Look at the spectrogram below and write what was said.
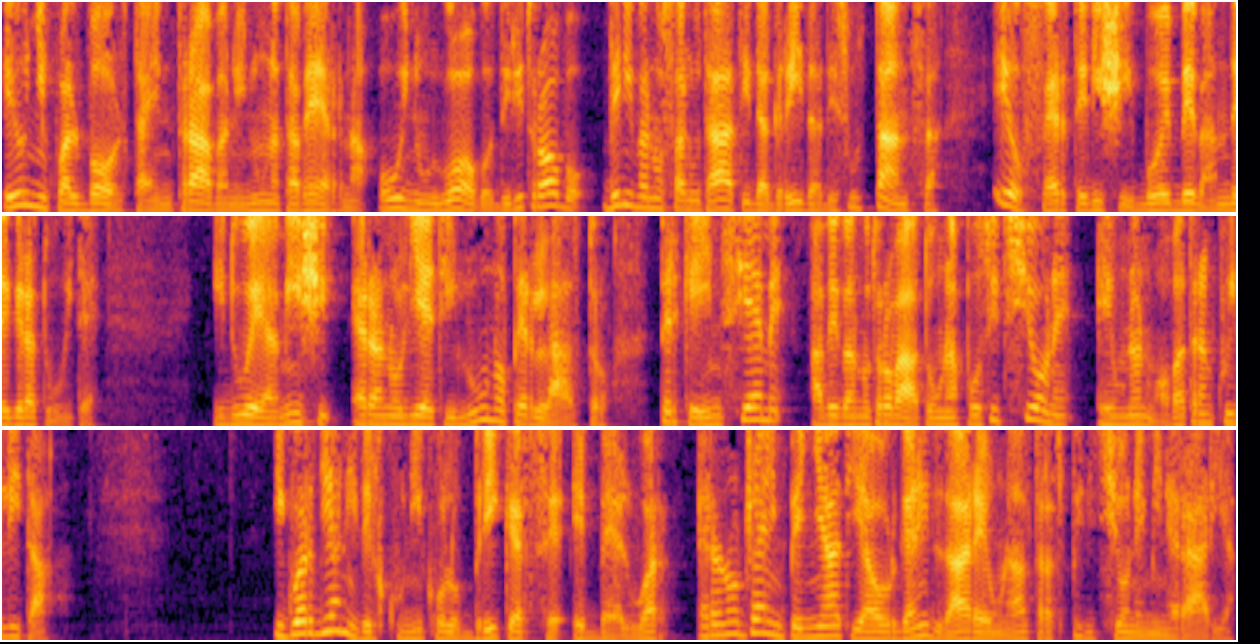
e ogni qualvolta entravano in una taverna o in un luogo di ritrovo venivano salutati da grida d'esultanza e offerte di cibo e bevande gratuite. I due amici erano lieti l'uno per l'altro perché insieme avevano trovato una posizione e una nuova tranquillità. I guardiani del cunicolo Brickers e Belwar erano già impegnati a organizzare un'altra spedizione mineraria.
